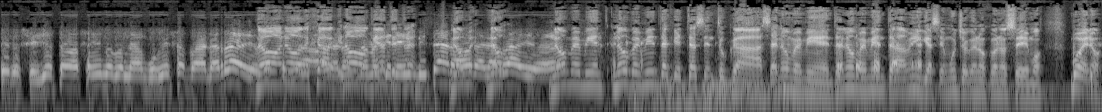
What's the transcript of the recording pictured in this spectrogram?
Pero si yo estaba saliendo con la hamburguesa para la radio. No, no, deja que no, no, me invitar no, ahora me, la radio, ¿eh? no, me mientas, no me mientas que estás en tu casa, no me mientas, no me mientas a mí que hace mucho que nos conocemos. Bueno,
